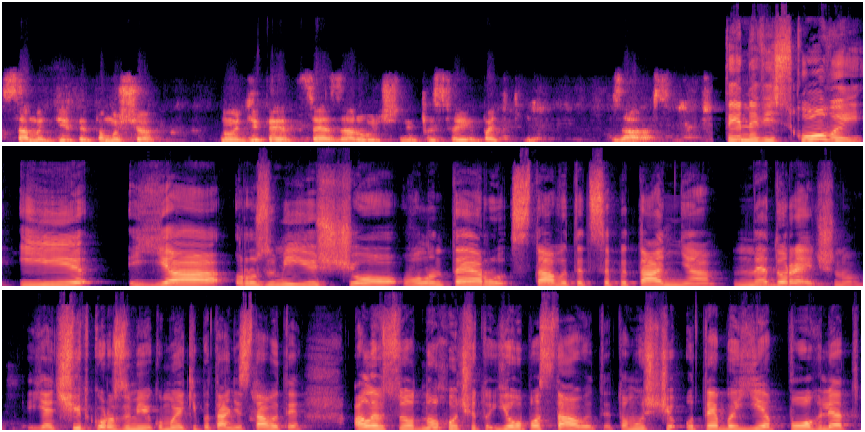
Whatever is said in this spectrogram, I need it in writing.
Саме діти, тому що ну діти це заручники своїх батьків зараз. Ти не військовий, і я розумію, що волонтеру ставити це питання недоречно. Я чітко розумію, кому які питання ставити, але все одно хочу його поставити, тому що у тебе є погляд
